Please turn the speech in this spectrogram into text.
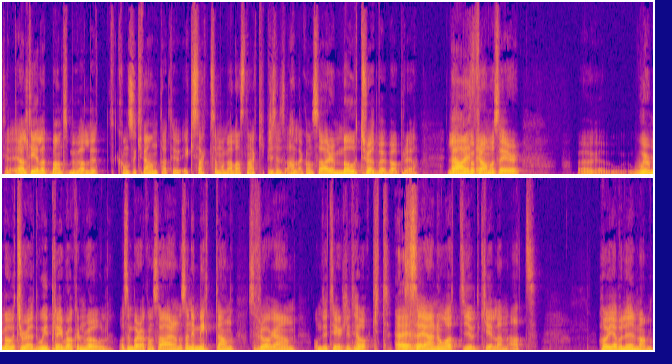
Jag har alltid gillat band som är väldigt konsekventa, till exakt samma mellansnack i precis alla konserter. Motörhead var ju bra på det. Lennon just går fram och säger uh, We're Motörhead, we play rock and roll. Och sen börjar konserten och sen i mitten så frågar han om det är tillräckligt högt. Ja, så säger han åt ljudkillen att höja volymen.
